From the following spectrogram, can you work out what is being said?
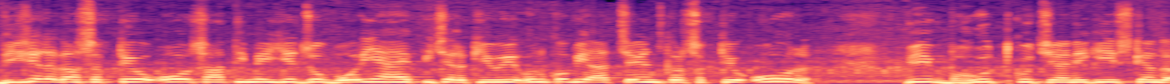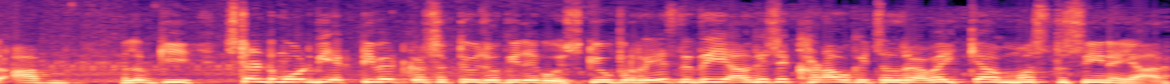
डीजे लगा सकते हो और साथ ही में ये जो बोरियाँ हैं, पीछे रखी हुई, उनको भी आप चेंज कर सकते हो और भी बहुत कुछ, यानी कि इसके अंदर आप मतलब कि स्टंट मोड भी एक्टिवेट कर सकते हो जो कि देखो, इसके ऊपर रेस देते ही आगे से खड़ा होकर चल रहा है। भाई, क्या मस्त सीन है यार।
